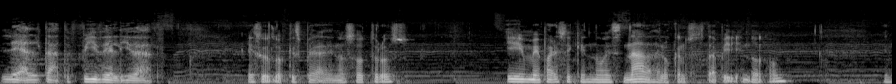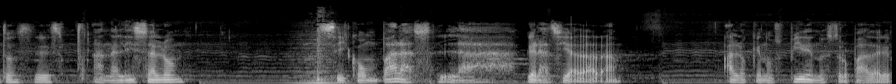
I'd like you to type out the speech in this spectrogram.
lealtad, fidelidad. Eso es lo que espera de nosotros. Y me parece que no es nada lo que nos está pidiendo, ¿no? Entonces, analízalo. Si comparas la gracia dada a lo que nos pide nuestro Padre,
